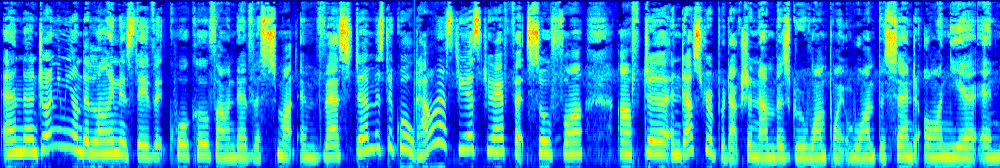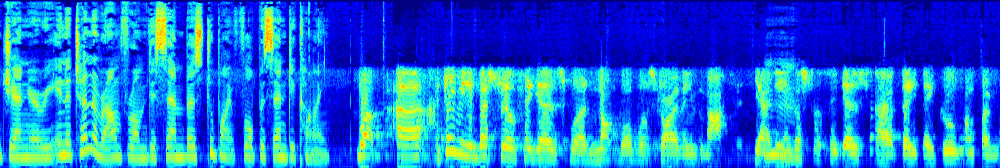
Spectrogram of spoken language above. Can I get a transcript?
And uh, joining me on the line is David Kuo, co-founder of the Smart Investor. Mr. Kuo, how has the STI fared so far after industrial production numbers grew 1.1% on year in January in a turnaround from December's 2.4% decline? Well, uh, I think the industrial figures were not what was driving the market. Yeah, mm-hmm. the industrial figures, uh, they, they grew 1.1%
